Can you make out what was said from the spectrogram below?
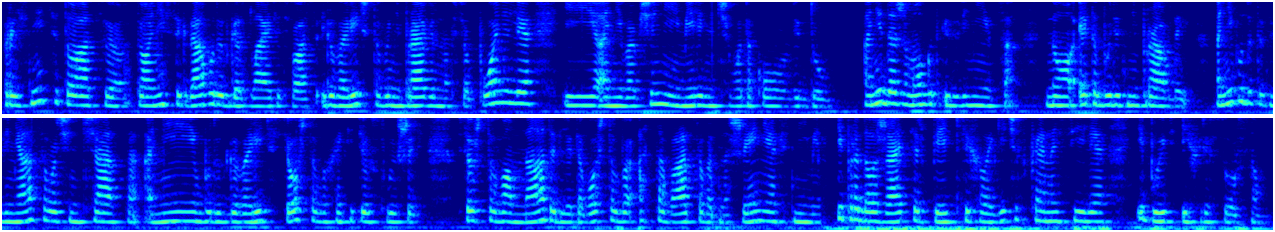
прояснить ситуацию, то они всегда будут газлайтить вас и говорить, что вы неправильно все поняли, и они вообще не имели ничего такого в виду. Они даже могут извиниться, но это будет неправдой. Они будут извиняться очень часто, они будут говорить все, что вы хотите услышать, все, что вам надо для того, чтобы оставаться в отношениях с ними и продолжать терпеть психологическое насилие и быть их ресурсом.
